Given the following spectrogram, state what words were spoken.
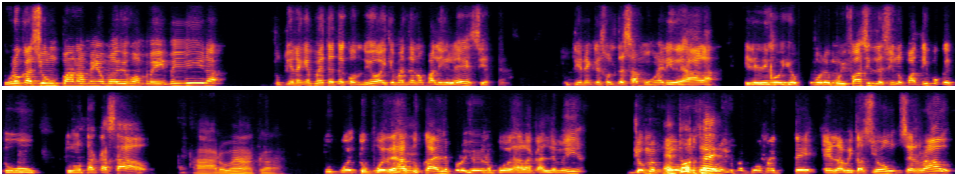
Una ocasión un pana mío me dijo a mí, mira, tú tienes que meterte con Dios, hay que meternos para la iglesia. Tú tienes que soltar a esa mujer y dejarla. Y le digo yo, pero es muy fácil decirlo para ti porque tú, tú no estás casado. Claro, ven acá tú, puedes, tú puedes dejar tu carne, pero yo no puedo dejar la carne mía. Yo me puedo, entonces, meter, yo me puedo meter en la habitación cerrado.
